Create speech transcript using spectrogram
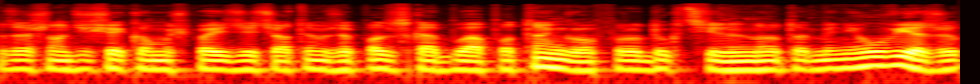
Zresztą dzisiaj komuś powiedzieć o tym, że Polska była potęgą w produkcji lnu, to by nie uwierzył.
